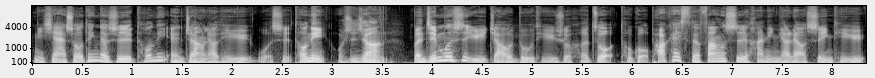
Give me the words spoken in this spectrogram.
你现在收听的是 Tony and John 聊体育，我是 Tony，我是 John。本节目是与教育部体育署合作，透过 Podcast 的方式和您聊聊适应体育。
